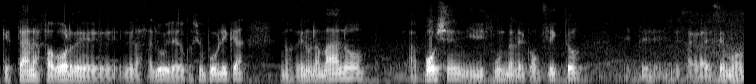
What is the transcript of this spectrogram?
que están a favor de, la salud y la educación pública, nos den una mano, apoyen y difundan el conflicto. Este, les agradecemos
